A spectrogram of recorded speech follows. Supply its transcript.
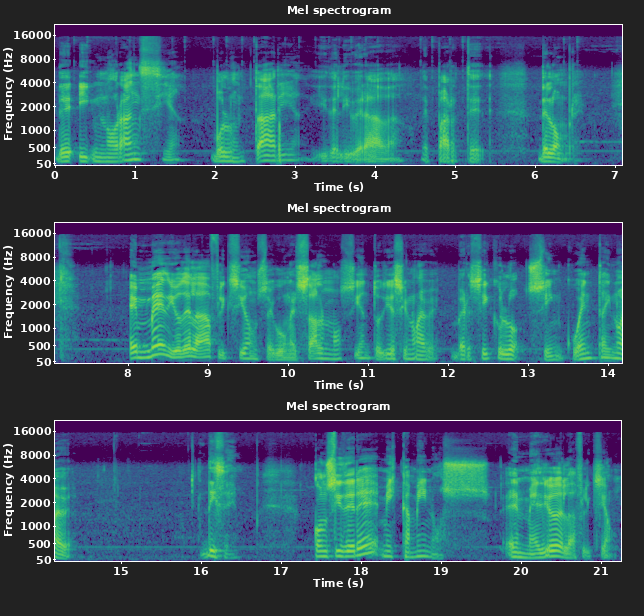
de ignorancia voluntaria y deliberada de parte del hombre. En medio de la aflicción, según el Salmo 119, versículo 59, dice, consideré mis caminos en medio de la aflicción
